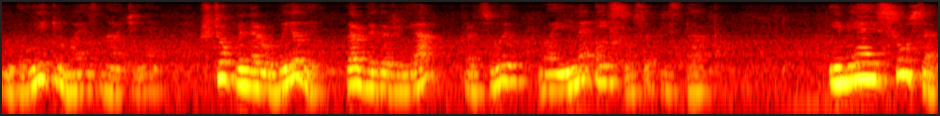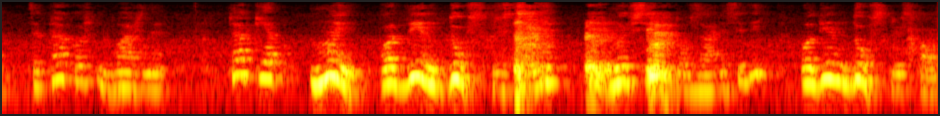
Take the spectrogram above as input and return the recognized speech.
велике має значення. Що б ви не робили, завжди каже, я працюю во ім'я Ісуса Христа. Ім'я Ісуса це також важне. Так як ми один дух з Христом, ми всі, хто в залі сидить, один дух з Христом.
